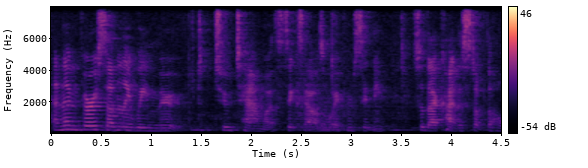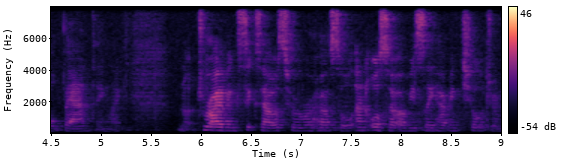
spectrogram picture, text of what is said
And then very suddenly we moved to Tamworth, six hours away from Sydney. So that kind of stopped the whole band thing. Like not driving six hours to a rehearsal and also obviously having children.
